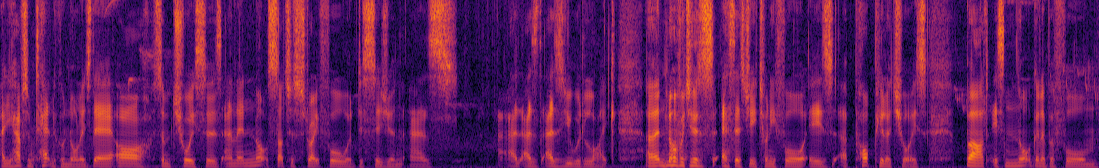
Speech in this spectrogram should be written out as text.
and you have some technical knowledge, there are some choices, and they're not such a straightforward decision as as as you would like. Uh, Novritsch's SSG24 is a popular choice, but it's not going to perform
